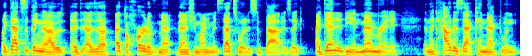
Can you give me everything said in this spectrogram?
like that's the thing that I was at, uh, at the heart of Vanishing Monuments. That's what it's about. It's like identity and memory, and like how does that connect when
